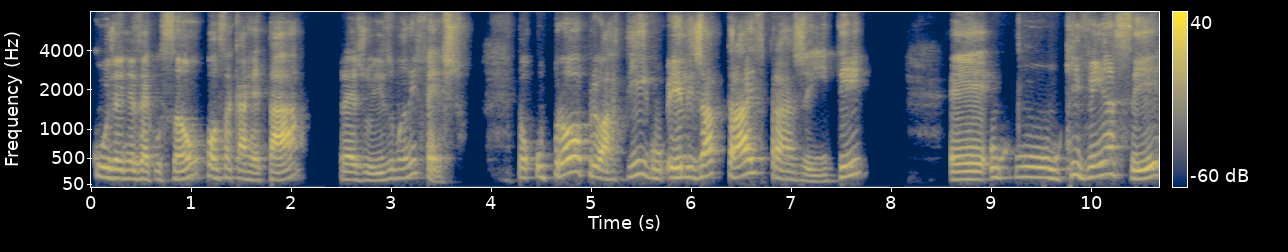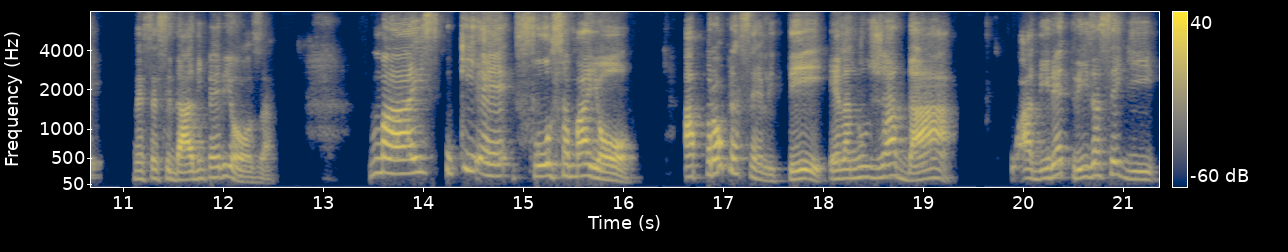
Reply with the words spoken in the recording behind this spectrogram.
cuja inexecução possa acarretar prejuízo manifesto. Então, o próprio artigo ele já traz para a gente é, o, o que vem a ser necessidade imperiosa. Mas o que é força maior? A própria CLT ela nos já dá a diretriz a seguir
